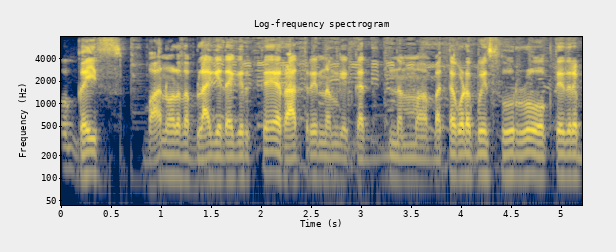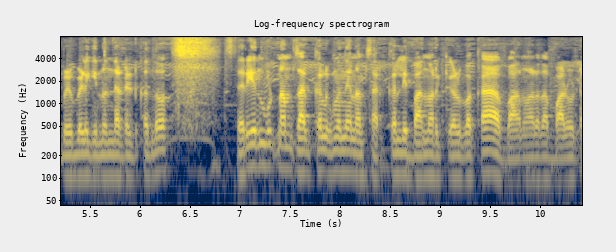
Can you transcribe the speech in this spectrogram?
ಗೈಸ್ ಭಾನುವಾರದ ಬ್ಲಾಗ್ ಇದಾಗಿರುತ್ತೆ. ರಾತ್ರಿ ನಮಗೆ ಗದ್ ನಮ್ಮ ಭತ್ತ ಕೊಡಕ್ಕೆ ಬೈ ಸೂರು ಹೋಗ್ತಾ ಇದ್ರೆ ಬೆಳಿ ಬೆಳಿಗ್ಗೆ ಇನ್ನೊಂದು ಆಟ ಇಟ್ಕೊಂಡು, ಸರಿ ಅಂದ್ಬಿಟ್ಟು ನಮ್ಮ ಸರ್ಕಲ್ಗೆ ಬಂದೆ. ನಮ್ಮ ಸರ್ಕಲ್ಲಿ ಭಾನುವಾರ ಕೇಳ್ಬೇಕಾ. ಭಾನುವಾರದ ಬಾಡೂಟ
